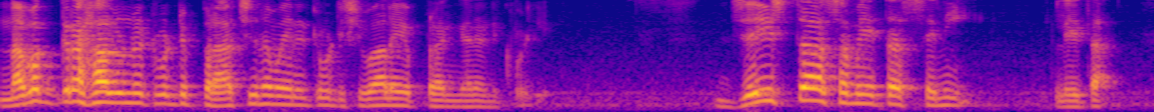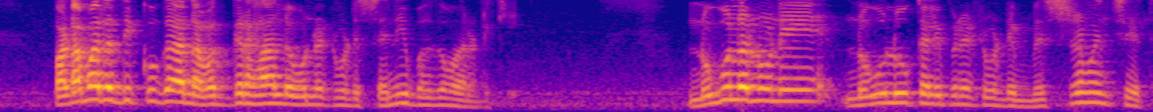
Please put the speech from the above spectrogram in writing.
నవగ్రహాలు ఉన్నటువంటి ప్రాచీనమైనటువంటి శివాలయ ప్రాంగణానికి వెళ్ళి జ్యేష్ఠ సమేత శని లేదా పడమర దిక్కుగా నవగ్రహాల్లో ఉన్నటువంటి శని భగవానుడికి నువ్వుల నూనె నువ్వులు కలిపినటువంటి మిశ్రమం చేత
